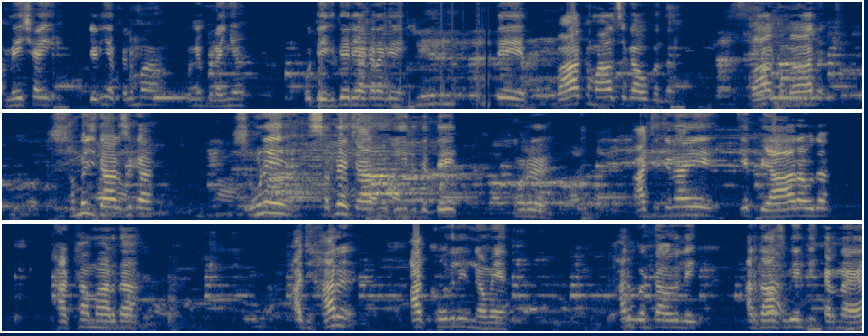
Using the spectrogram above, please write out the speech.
ਹਮੇਸ਼ਾ ਹੀ ਜਿਹੜੀਆਂ ਫਿਲਮਾਂ ਉਹਨੇ ਬਣਾਈਆਂ, ਉਹ ਦੇਖਦੇ ਰਿਹਾ ਕਰਾਂਗੇ ਤੇ ਬਾ ਕਮਾਲ ਸੀਗਾ ਉਹ ਬੰਦਾ। ਬਾ ਕਮਾਲ, ਸਮਝਦਾਰ ਸੀਗਾ, ਸੋਹਣੇ ਸੱਭਿਆਚਾਰ ਨੂੰ ਗੀਤ ਦਿੱਤੇ ਔਰ ਅੱਜ ਜਿਹੜਾ ਇਹ ਇਹ ਪਿਆਰ ਆ ਉਹਦਾ, ਠਾਠਾ ਮਾਰਦਾ, ਅੱਜ ਹਰ ਅੱਖ ਉਹਦੇ ਲਈ ਨਵੇਂ ਆ। ਹਰ ਬੰਦਾ ਉਹਦੇ ਲਈ ਅਰਦਾਸ ਬੇਨਤੀ ਕਰਨ ਆਇਆ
